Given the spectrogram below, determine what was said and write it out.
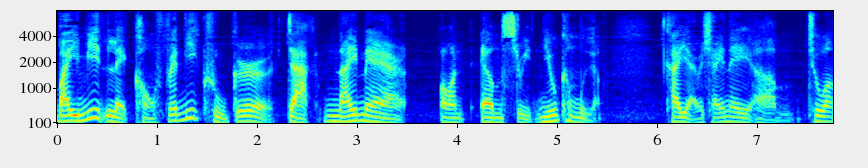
ใบมีดเหล็กของเฟรดดี้ครูเกอร์จาก Nightmare on Elm Street นิ้วขมือบ ใครอยากไปใช้ในช่วง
